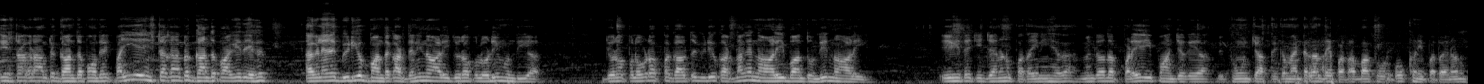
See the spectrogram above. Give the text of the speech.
ਇੰਸਟਾਗ੍ਰam ਤੇ ਗੰਦ ਪਾਉਂਦੇ, ਭਾਈ ਇਹ ਇੰਸਟਾਗ੍ਰam ਤੇ ਗੰਦ ਪਾ ਕੇ ਦੇਖ, ਅਗਲਿਆਂ ਨੇ ਵੀਡੀਓ ਬੰਦ ਕਰ ਦੇਣੀ ਨਾਲ ਹੀ, ਜਦੋਂ ਅਪਲੋਡਿੰਗ ਹੁੰਦੀ ਆ। ਜਦੋਂ ਅਪਲੋਡ ਆਪਾਂ ਗਲਤ ਵੀਡੀਓ ਕਰ ਦਾਂਗੇ, ਨਾਲ ਹੀ ਬੰਦ ਹੁੰਦੀ, ਨਾਲ ਹੀ। ਇਹ ਤੇ ਚੀਜ਼ਾਂ ਇਹਨਾਂ ਨੂੰ ਪਤਾ ਹੀ ਨਹੀਂ ਹੈਗਾ। ਮੈਨੂੰ ਤਾਂ ਪੜ੍ਹੇ ਹੀ ਪੰਜ ਗਿਆ ਵੀ ਫੋਨ ਚੱਕ ਕੇ ਕਮੈਂਟ ਕਰਨ ਦਾ ਹੀ ਪਤਾ, ਬਸ ਹੋਰ ਕੁੱਖ ਨਹੀਂ ਪਤਾ ਇਹਨਾਂ ਨੂੰ।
